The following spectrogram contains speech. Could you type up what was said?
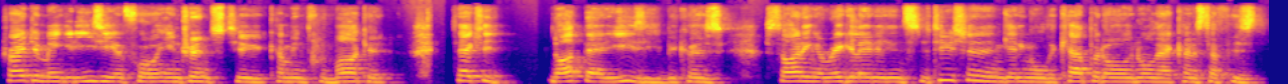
tried to make it easier for entrants to come into the market it's actually not that easy because starting a regulated institution and getting all the capital and all that kind of stuff is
